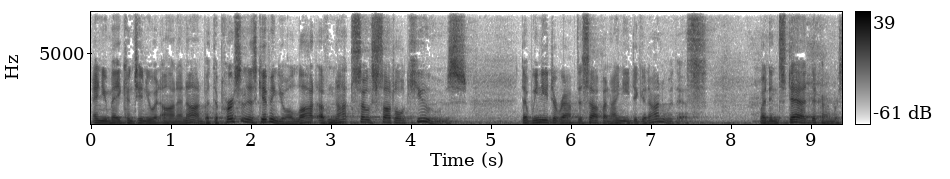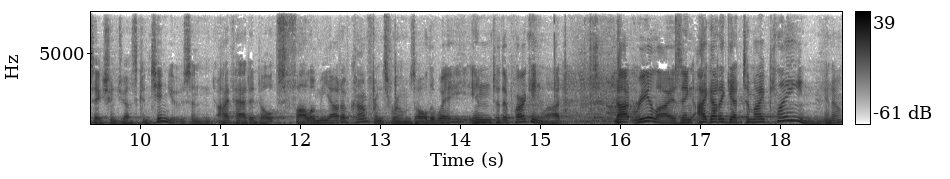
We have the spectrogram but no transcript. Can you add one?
and you may continue it on and on, but the person is giving you a lot of not so subtle cues that we need to wrap this up and I need to get on with this. But instead, the conversation just continues. And I've had adults follow me out of conference rooms all the way into the parking lot, not realizing I got to get to my plane, you know.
